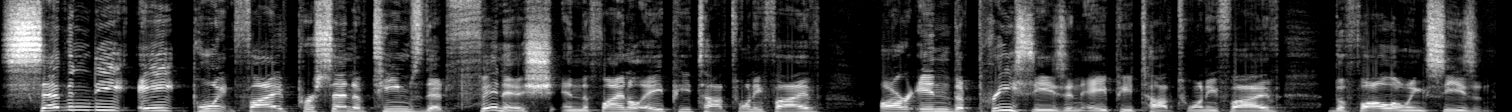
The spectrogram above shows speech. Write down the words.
78.5% of teams that finish in the final AP Top 25 are in the preseason AP Top 25 the following season.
